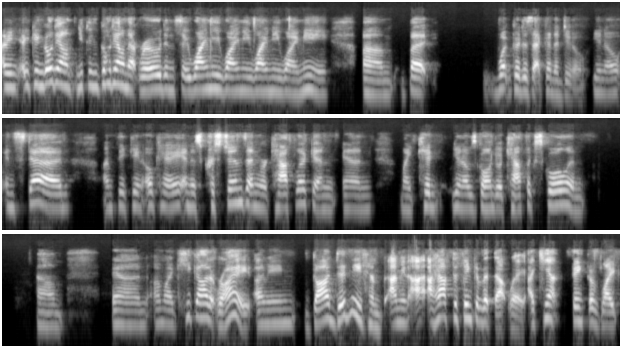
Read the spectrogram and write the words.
I mean, you can go down, you can go down that road and say, why me, why me, why me, why me? Um, but what good is that going to do? You know, instead, I'm thinking, okay, and as Christians and we're Catholic and, and my kid, you know, was going to a Catholic school and, um, and i'm like he got it right. I mean god did need him. I mean I, I, have to think of it that way. I can't think of like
